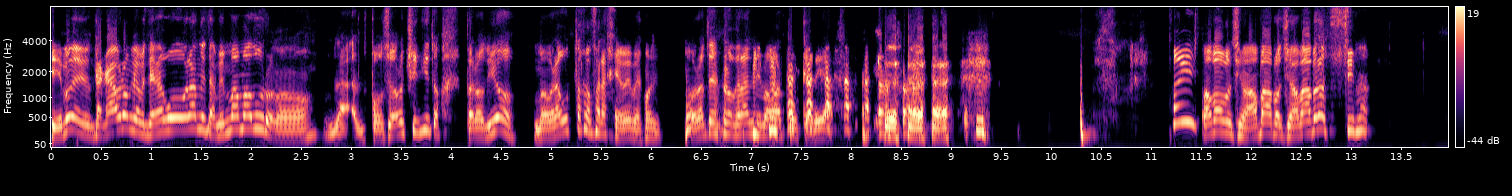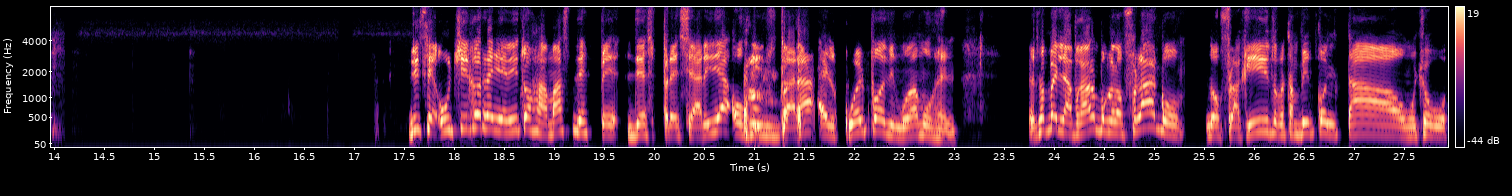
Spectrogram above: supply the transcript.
Sí, porque está cabrón que me tenga huevo grande y también más maduro, no, no, la- ponse a los chiquitos, pero Dios, me hubiera gustado que fuera GB mejor, me hubiera tenido grande y mamar porquería. Ay, vamos para la próxima, vamos para la próxima, vamos para la próxima. Dice, un chico rellenito jamás despe- despreciaría o juzgará el cuerpo de ninguna mujer. Eso es verdad, claro, porque los flacos, los flaquitos que están bien cortados, mucho,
